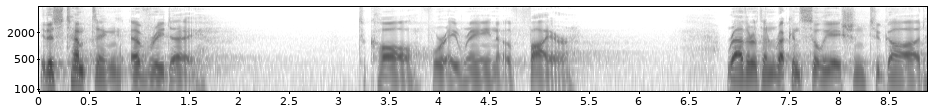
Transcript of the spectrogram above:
It is tempting every day to call for a rain of fire rather than reconciliation to God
